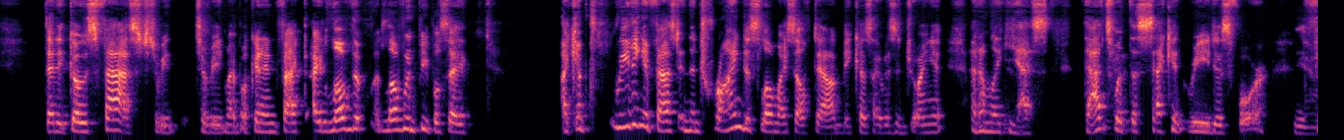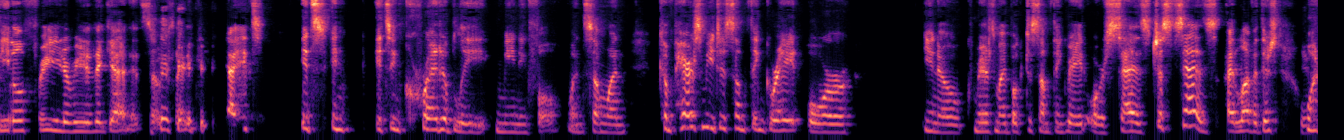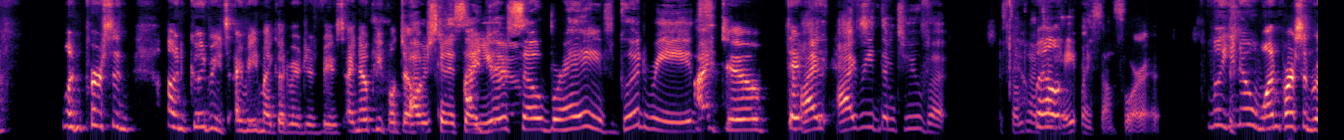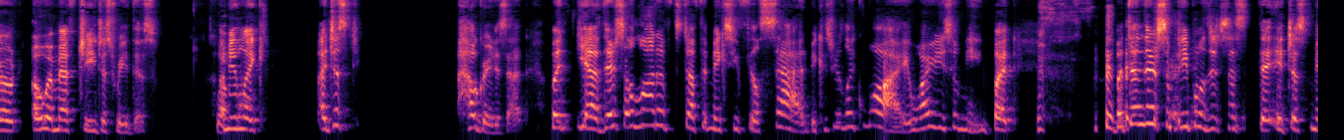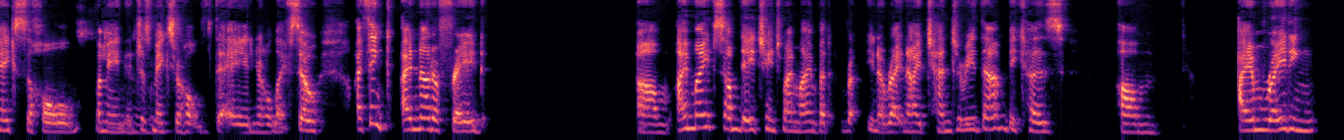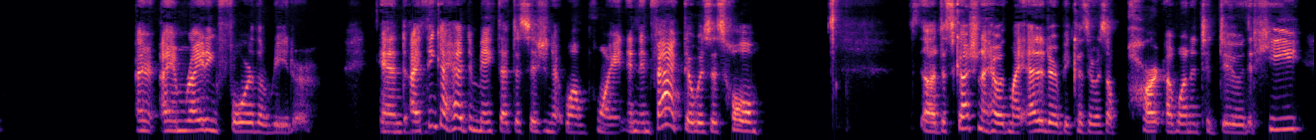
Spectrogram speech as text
that it goes fast to read to read my book. And in fact, I love that I love when people say, I kept reading it fast and then trying to slow myself down because I was enjoying it. And I'm like, yes, that's what the second read is for. Yeah. Feel free to read it again. It's so exciting yeah, it's it's in, it's incredibly meaningful when someone compares me to something great or you know compares my book to something great or says just says i love it there's Yeah. one one person on goodreads i read my goodreads reviews i know people don't I was just going to say, I you're do. so brave. Goodreads. i do I, I read them too, but sometimes Well- I hate myself for it. well you know one person wrote omfg just read this i mean that. like i just how great is that but yeah there's a lot of stuff that makes you feel sad because you're like why why are you so mean but but then there's some people that just that it just makes the whole i mean it just Mhm. makes your whole day and your whole life so i think i'm not afraid um i might someday change my mind but you know right now i tend to read them because um i am writing i, I am writing for the reader and i Mhm. think i had to make that decision at one point and in fact there was this whole uh, discussion i had with my editor because there was a part i wanted to do that he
